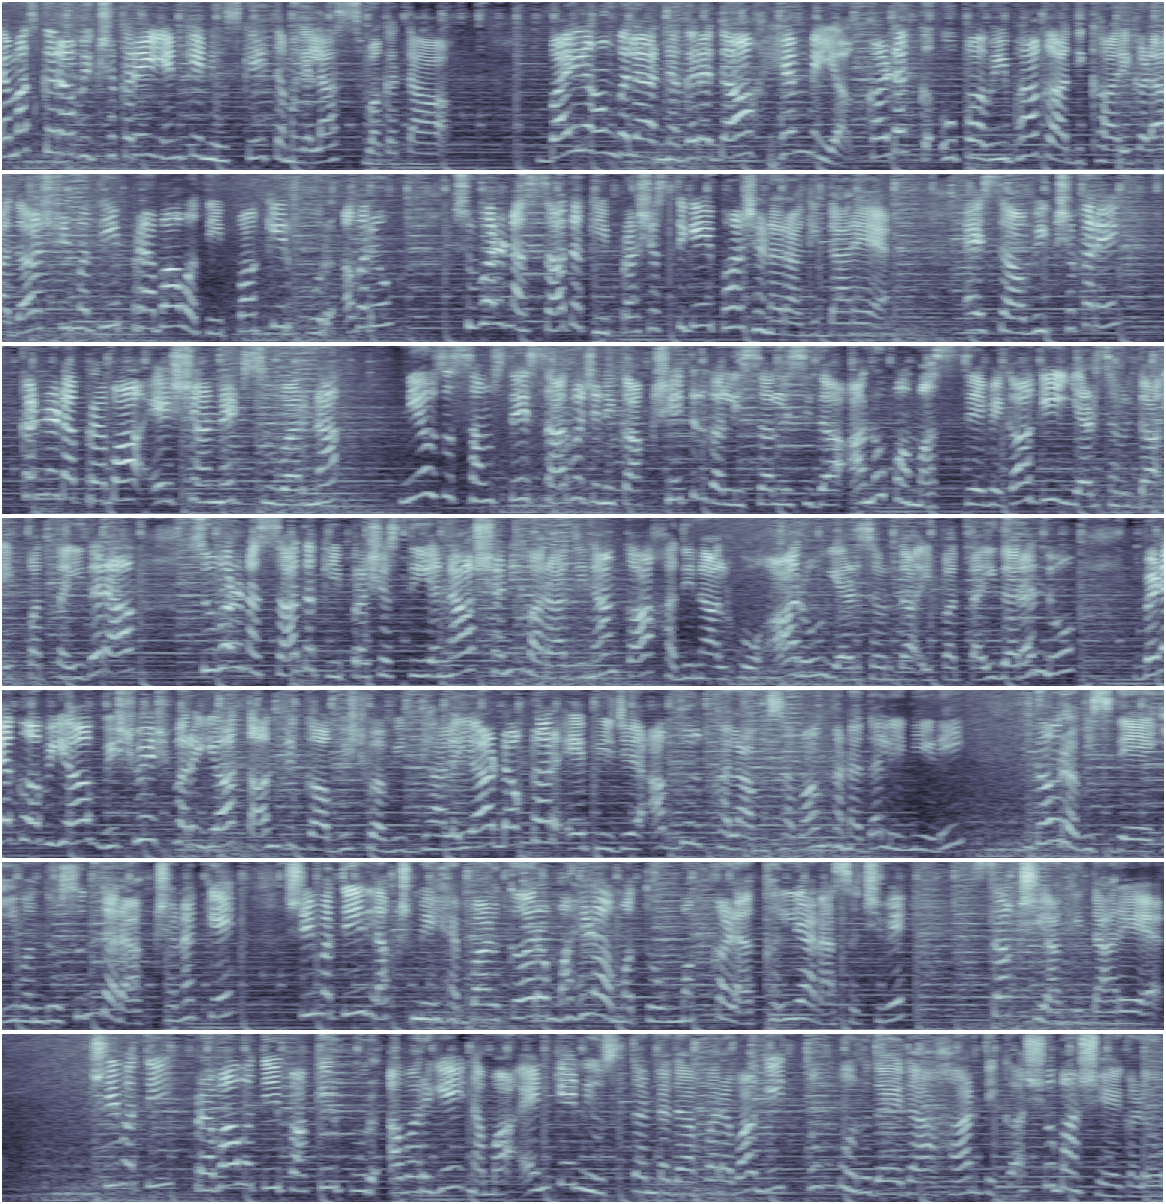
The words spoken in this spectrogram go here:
ನಮಸ್ಕಾರ ವೀಕ್ಷಕರೇ, ಎನ್ಕೆ ನ್ಯೂಸ್ಗೆ ತಮಗೆಲ್ಲ ಸ್ವಾಗತ. ಬೈಲಹೊಂಗಲ ನಗರದ ಹೆಮ್ಮೆಯ ಖಡಕ್ ಉಪವಿಭಾಗಾಧಿಕಾರಿಗಳಾದ ಶ್ರೀಮತಿ ಪ್ರಭಾವತಿ ಫಕೀರ್ಪುರ್ ಅವರು ಸುವರ್ಣ ಸಾಧಕಿ ಪ್ರಶಸ್ತಿಗೆ ಭಾಜನರಾಗಿದ್ದಾರೆ. ಎಸ್, ವೀಕ್ಷಕರೇ ಕನ್ನಡಪ್ರಭ ಏಷ್ಯಾನೆಟ್ ಸುವರ್ಣ. ನ್ಯೂಸ್ ಸಂಸ್ಥೆ ಸಾರ್ವಜನಿಕ ಕ್ಷೇತ್ರದಲ್ಲಿ ಸಲ್ಲಿಸಿದ ಅನುಪಮ ಸೇವೆಗಾಗಿ ಎರಡ್ ಸಾವಿರದ ಇಪ್ಪತ್ತೈದರ ಸುವರ್ಣ ಸಾಧಕಿ ಪ್ರಶಸ್ತಿಯನ್ನ ಶನಿವಾರ ದಿನಾಂಕ ಹದಿನಾಲ್ಕು ಆರು ಎರಡ್ ಸಾವಿರದ ಇಪ್ಪತ್ತೈದರಂದು ಬೆಳಗಾವಿಯ ವಿಶ್ವೇಶ್ವರಯ್ಯ ತಾಂತ್ರಿಕ ವಿಶ್ವವಿದ್ಯಾಲಯ ಡಾಕ್ಟರ್ ಎಪಿಜೆ ಅಬ್ದುಲ್ ಕಲಾಂ ಸಭಾಂಗಣದಲ್ಲಿ ನೀಡಿ ಗೌರವಿಸಿದೆ. ಈ ಒಂದು ಸುಂದರ ಕ್ಷಣಕ್ಕೆ ಶ್ರೀಮತಿ ಲಕ್ಷ್ಮಿ ಹೆಬ್ಬಾಳ್ಕರ್ ಮಹಿಳಾ ಮತ್ತು ಮಕ್ಕಳ ಕಲ್ಯಾಣ ಸಚಿವೆ ಸಾಕ್ಷಿಯಾಗಿದ್ದಾರೆ. ಶ್ರೀಮತಿ ಪ್ರಭಾವತಿ ಫಕೀರ್ಪುರ್ ಅವರಿಗೆ ನಮ್ಮ ಎನ್ಕೆ ನ್ಯೂಸ್ ತಂಡದ ಪರವಾಗಿ ತುಂಬು ಹೃದಯದ ಹಾರ್ದಿಕ ಶುಭಾಶಯಗಳು.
